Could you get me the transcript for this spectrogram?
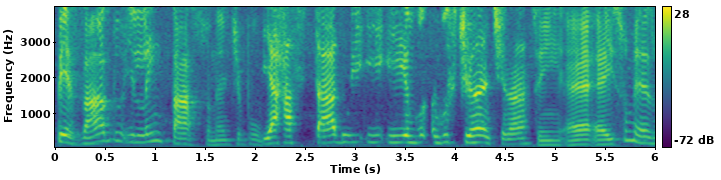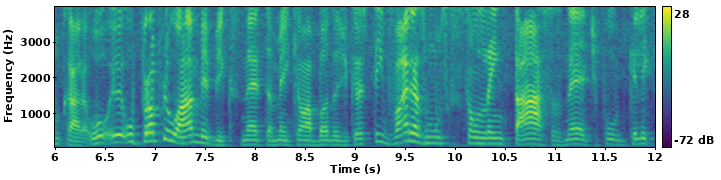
pesado e lentaço, né, tipo... E arrastado e, e, e angustiante, né? Sim, é, é isso mesmo mesmo, cara. O, o próprio Amebix, né, também, que é uma banda de criança, tem várias músicas que são lentaças, né? Tipo, aquele,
